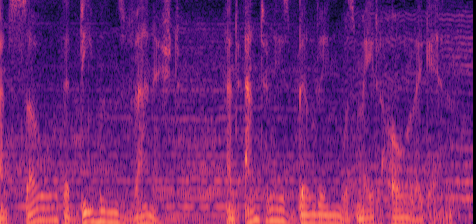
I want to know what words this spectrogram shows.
And so the demons vanished, and Antony's building was made whole again.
